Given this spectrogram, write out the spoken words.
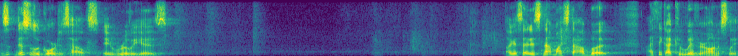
This, this is a gorgeous house. It really is. Like I said, it's not my style, but I think I could live here, honestly.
